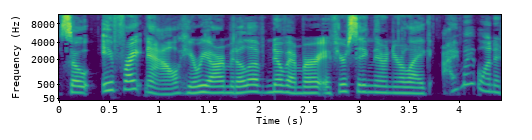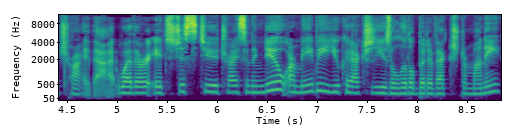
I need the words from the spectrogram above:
So if right now, here we are, middle of November, if you're sitting there and you're like, I might want to try that, whether it's just to try something new or maybe you could actually use a little bit of extra money,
